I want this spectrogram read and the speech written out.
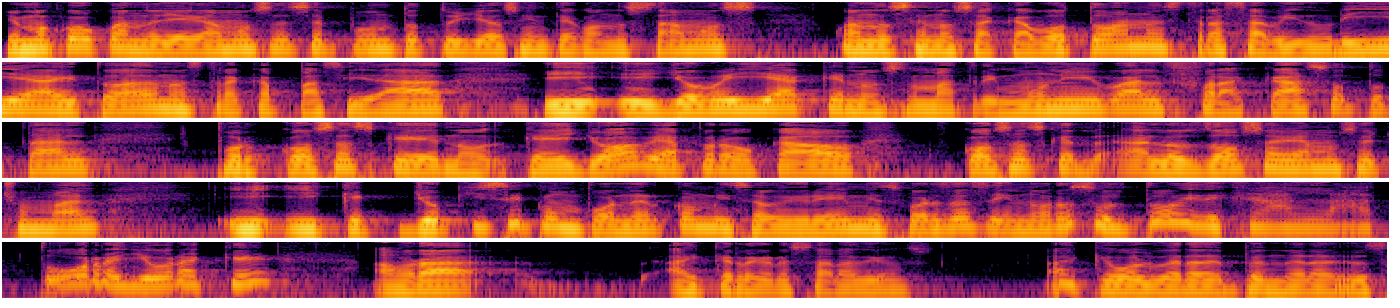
Yo me acuerdo cuando llegamos a ese punto tú y yo, Cintia, cuando estábamos, cuando se nos acabó toda nuestra sabiduría y toda nuestra capacidad y, y yo veía que nuestro matrimonio iba al fracaso total por cosas que, no, que yo había provocado, cosas que a los dos habíamos hecho mal y, y, que yo quise componer con mi sabiduría y mis fuerzas y no resultó y dije, a la torre, ¿y ahora qué? Ahora hay que regresar a Dios, hay que volver a depender a Dios,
